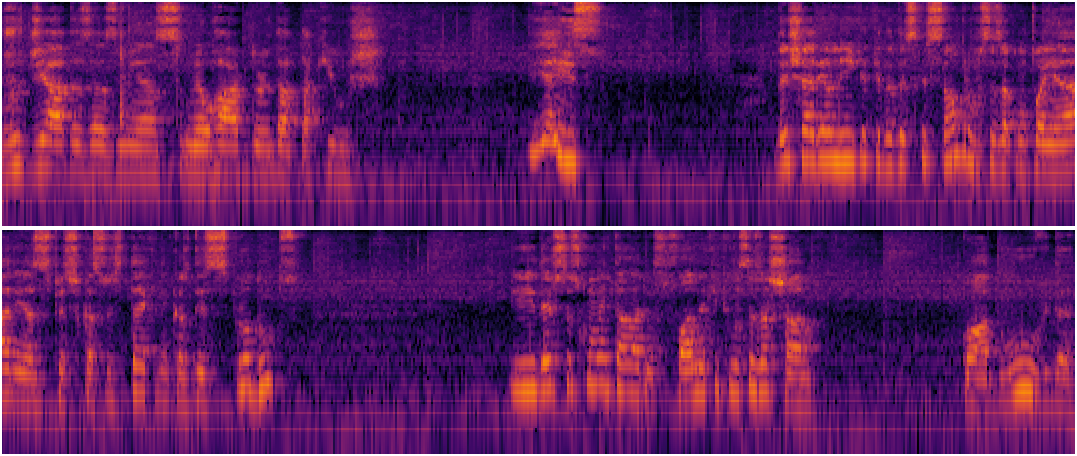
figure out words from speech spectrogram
judiadas as minhas meu hardware da Takeuchi. E é isso. Deixarei o link aqui na descrição para vocês acompanharem as especificações técnicas desses produtos. E deixe seus comentários, falem o que vocês acharam. Qual a dúvida?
